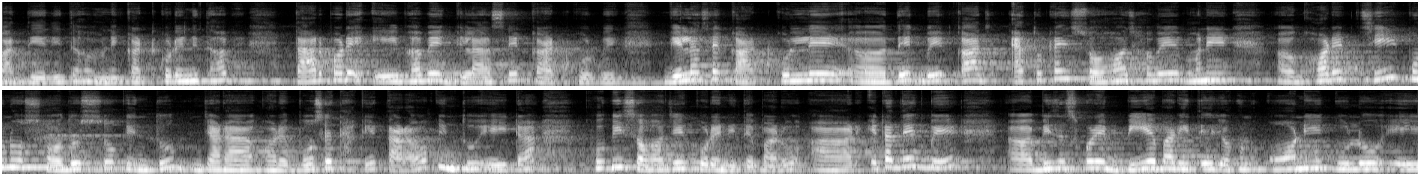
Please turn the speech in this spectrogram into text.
বাদ দিয়ে দিতে হবে মানে কাট করে নিতে হবে। তারপরে এইভাবে গ্লাসে কাট করবে। গ্লাসে কাট করলে দেখবে কাজ এতটাই সহজ হবে মানে ঘরের যে কোনো সদস্য কিন্তু, যারা ঘরে বসে থাকে, তারাও কিন্তু এইটা খুবই সহজে করে নিতে পারো। আর এটা দেখবে বিশেষ করে বিয়ে বাড়িতে যখন অনেকগুলো এই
